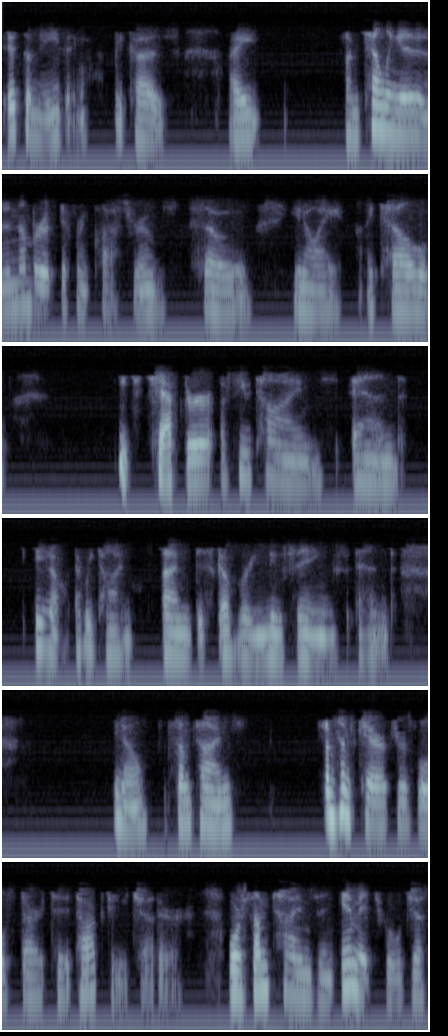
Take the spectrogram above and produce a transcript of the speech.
it's amazing because I I'm telling it in a number of different classrooms. So, you know, I I tell each chapter a few times and you know, every time I'm discovering new things and you know, sometimes sometimes characters will start to talk to each other or sometimes an image will just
